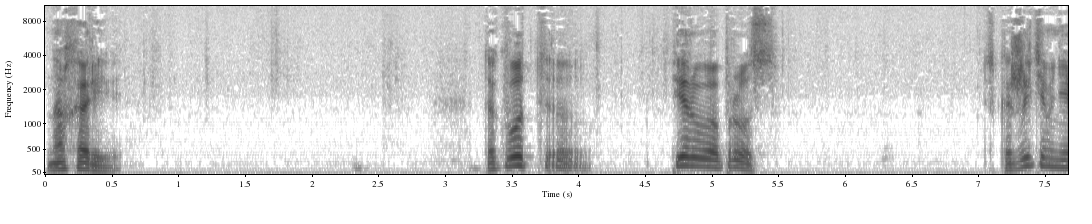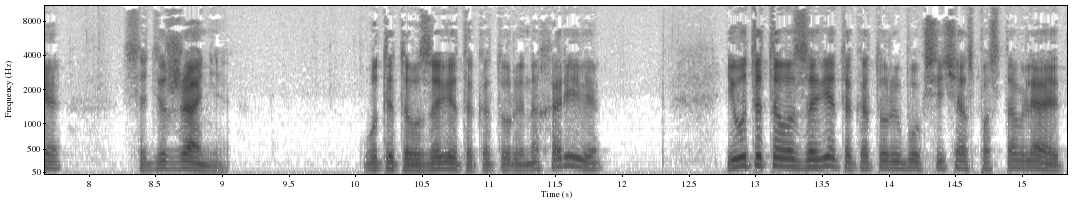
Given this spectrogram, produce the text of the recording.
на Хариве. Так вот, э, первый вопрос. Скажите мне содержание вот этого завета, который на Хариве, и вот этого завета, который Бог сейчас поставляет,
